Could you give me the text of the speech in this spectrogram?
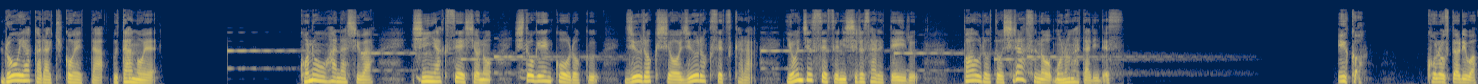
牢屋から聞こえた歌声。このお話は新約聖書の使徒言行録16章16節から40節に記されているパウロとシラスの物語です。いいか。この二人は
